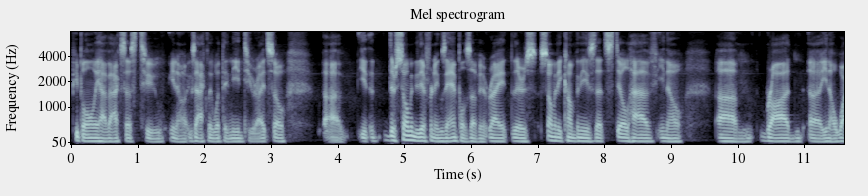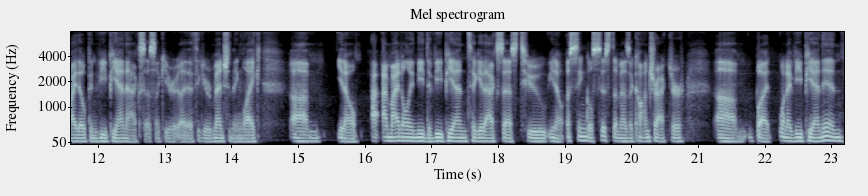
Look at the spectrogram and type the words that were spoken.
people only have access to you know exactly what they need to right so uh, there's so many different examples of it right there's so many companies that still have you know um, broad uh, you know wide open vpn access like you're i think you were mentioning like um, you know I, I might only need the vpn to get access to you know a single system as a contractor um, but when I VPN in,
